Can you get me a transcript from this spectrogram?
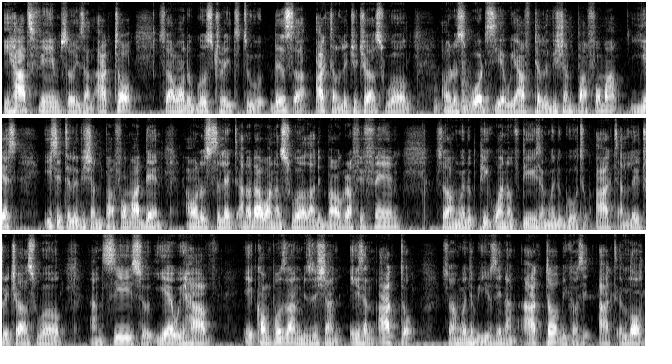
he had fame, so he's an actor. So I want to go straight to this uh, act and literature as well. I want to see what's here. We have television performer. Yes, he's a television performer. Then I want to select another one as well at the biography fame. So I'm going to pick one of these. I'm going to go to act and literature as well and see. So here we have a composer and musician is an actor. So I'm going to be using an actor because it acts a lot.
